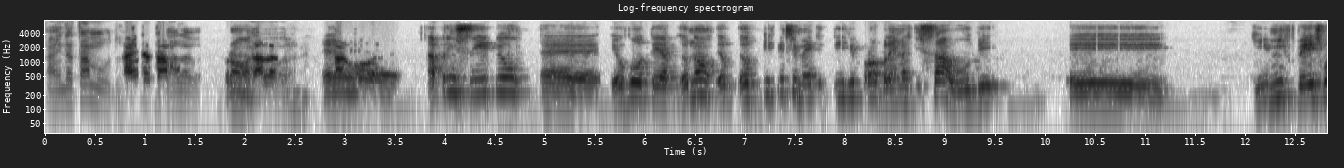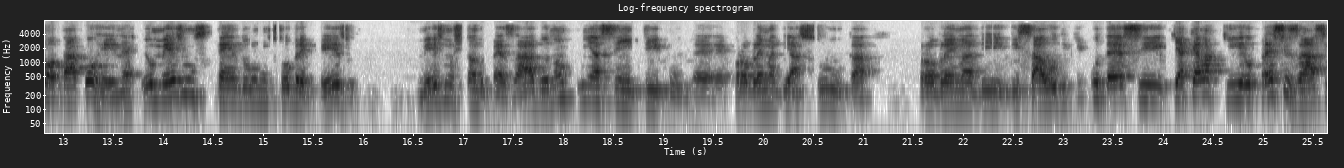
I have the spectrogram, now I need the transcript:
Ainda está mudo. Ainda está mudo. Pronto. É, a princípio, é, eu voltei. A, eu não, eu, eu, dificilmente tive problemas de saúde e, que me fez voltar a correr, né? Eu mesmo tendo um sobrepeso, mesmo estando pesado, eu não tinha assim tipo é, é problema de açúcar, problema de, de saúde que pudesse, que aquela que eu precisasse,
